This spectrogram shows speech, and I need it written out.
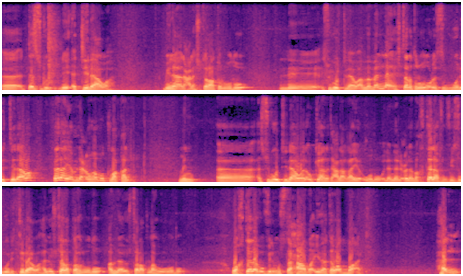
آه، تسجد للتلاوة. بناء على اشتراط الوضوء لسجود التلاوة أما من لا يشترط الوضوء لسجود التلاوة فلا يمنعها مطلقا من آه، سجود التلاوة لو كانت على غير وضوء. لأن العلماء اختلفوا في سجود التلاوة هل يشترط له الوضوء أم لا يشترط له وضوء. واختلفوا في المستحاضة إذا توضأت هل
